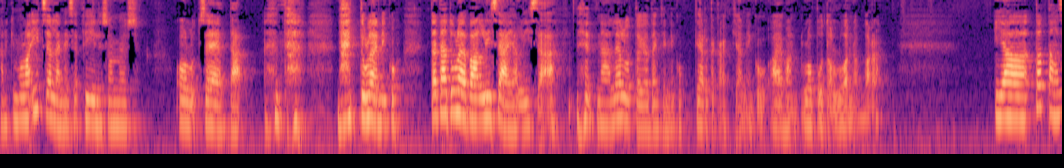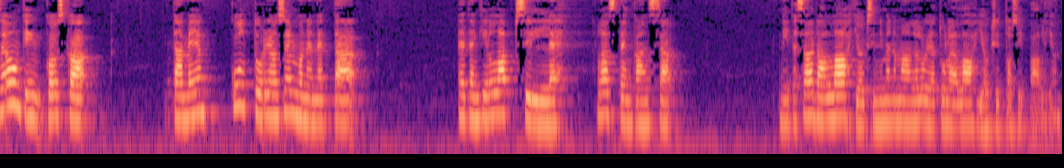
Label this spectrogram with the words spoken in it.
ainakin mulla itselläni se fiilis on myös ollut se, että, että näitä tulee niin kuin, tätä tulee vaan lisää ja lisää. Että nämä lelut on jotenkin niin kuin niin kuin aivan loputon luonnonvara. Ja tottahan se onkin, koska tämä meidän kulttuuri on sellainen, että etenkin lapsille, lasten kanssa niitä saadaan lahjoiksi, nimenomaan leluja tulee lahjoiksi tosi paljon.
